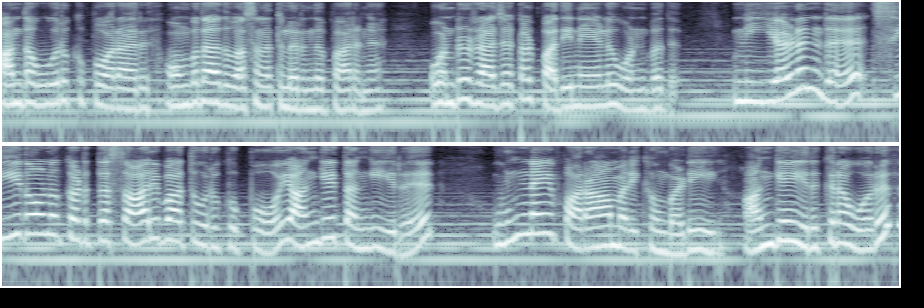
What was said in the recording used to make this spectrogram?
அந்த ஊருக்கு போறாரு. ஒன்பதாவது வசனத்துல இருந்து பாருங்க. ஒன்று ராஜாக்கள் பதினேழு ஒன்பது. நீ எழுந்து சீதோனுக்கு அடுத்த சாரிபாத் ஊருக்கு போய் அங்கே தங்கியிரு. உன்னை பராமரிக்கும்படி அங்கே இருக்கிற ஒரு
